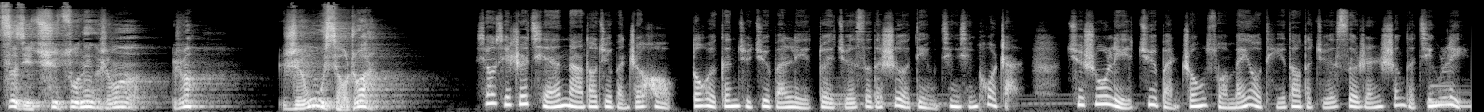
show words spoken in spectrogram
自己去做那个什么什么人物小传。萧琪之前拿到剧本之后，都会根据剧本里对角色的设定进行拓展，去梳理剧本中所没有提到的角色人生的经历，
